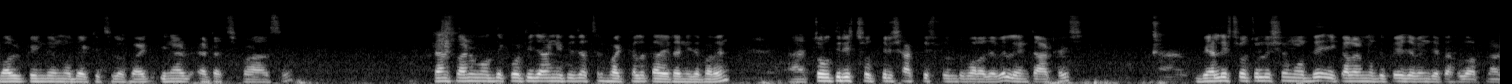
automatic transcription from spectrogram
বল প্রিন্টের মধ্যে একটি ছিল হোয়াইট ইনার অ্যাটাচ করা আছে। ট্রান্সপারেন্টের মধ্যে কোটি যারা নিতে যাচ্ছেন, হোয়াইট কালার তারা এটা নিতে পারেন। চৌত্রিশ, ছত্রিশ আটত্রিশ পর্যন্ত পরা যাবে, লেনটা আঠাইশ। বিয়াল্লিশ, চৌচল্লিশের মধ্যে এই কালার মধ্যে পেয়ে যাবেন, যেটা হলো আপনার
